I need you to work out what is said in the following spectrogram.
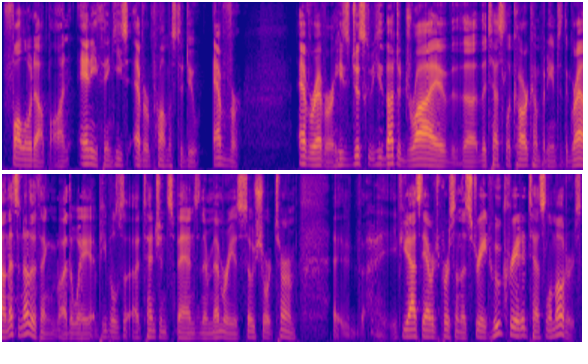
followed up on anything he's ever promised to do, ever ever ever he's just he's about to drive the the tesla car company into the ground that's another thing by the way people's attention spans and their memory is so short term if you ask the average person on the street who created Tesla Motors,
